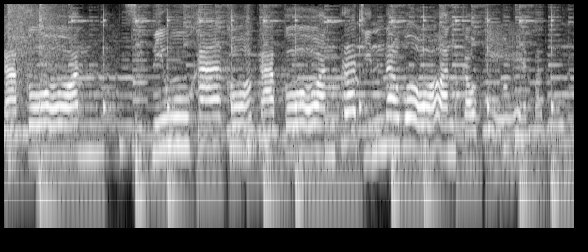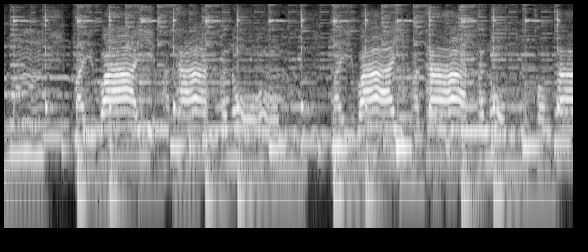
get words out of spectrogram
กราบก่อนสิบนิ้วข้าขอกราบก่อน พระชินนวรเก่าแก่ปฐมไปไหว้พระธาตุพนม ไปไหว้พระธาตุพนมของพระ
